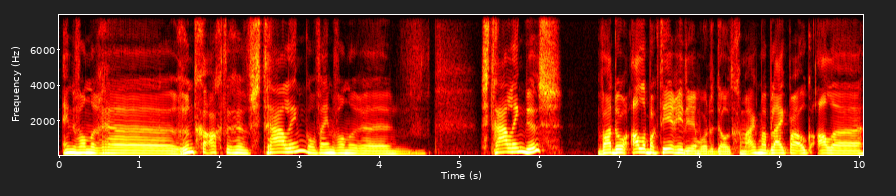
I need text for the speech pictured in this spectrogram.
een of andere uh, röntgenachtige straling of een of andere uh, straling dus. Waardoor alle bacteriën erin worden doodgemaakt, maar blijkbaar ook alle,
